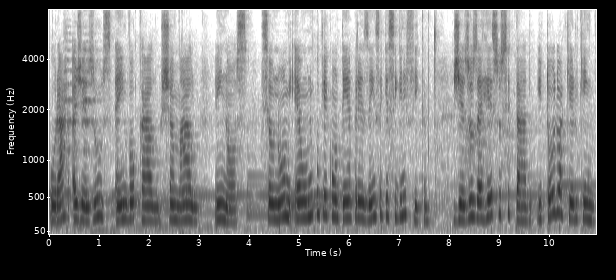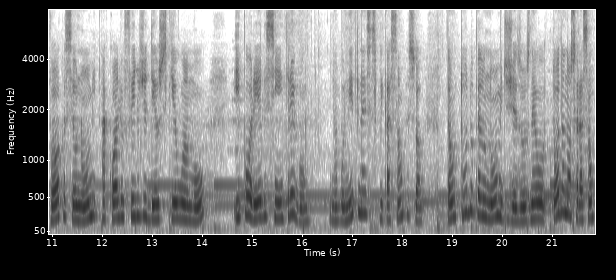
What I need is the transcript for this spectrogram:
Orar a Jesus é invocá-lo, chamá-lo em nós. Seu nome é o único que contém a presença que significa. Jesus é ressuscitado e todo aquele que invoca seu nome acolhe o Filho de Deus que o amou e por ele se entregou. Não é bonito nessa né, explicação, pessoal? Então, tudo pelo nome de Jesus, né? Toda a nossa oração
